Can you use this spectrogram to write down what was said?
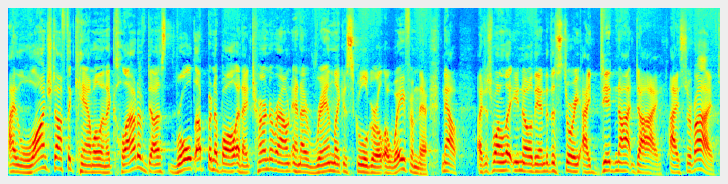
I launched off the camel and a cloud of dust rolled up in a ball, and I turned around and I ran like a schoolgirl away from there. Now, I just want to let you know the end of the story I did not die, I survived.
